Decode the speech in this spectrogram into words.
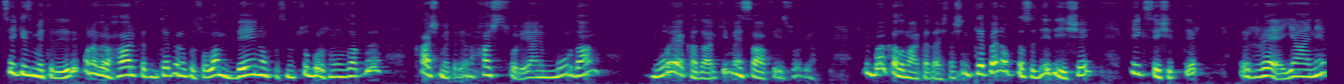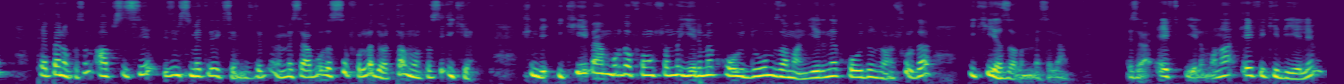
8 metre dedik. Buna göre harfiyatın tepe noktası olan B noktasının su borusunun uzaklığı kaç metre? Yani h soruyor. Yani buradan buraya kadarki mesafeyi soruyor. Şimdi bakalım arkadaşlar. Şimdi tepe noktası dediği şey x eşittir r. Yani tepe noktasının apsisi bizim simetri eksenimizdir değil mi? Mesela burada 0 ile 4 tam ortası 2. Şimdi 2'yi ben burada fonksiyonda yerime koyduğum zaman, yerine koyduğum zaman şurada 2 yazalım mesela. Mesela f diyelim ona. f2 diyelim.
